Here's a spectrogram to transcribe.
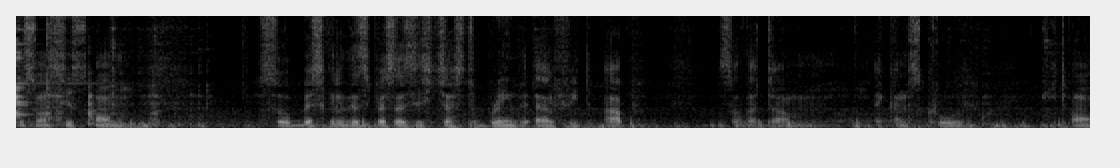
this one sits on. So basically the spacers is just to bring the L feet up so that um, I can screw it on.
